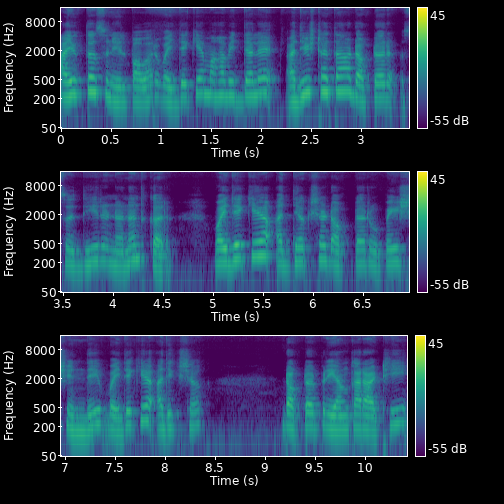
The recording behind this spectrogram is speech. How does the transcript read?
आयुक्त सुनील पवार वैद्यकीय महाविद्यालय अधिष्ठाता डॉक्टर सुधीर ननंदकर वैद्यकीय अध्यक्ष डॉक्टर रुपेश शिंदे वैद्यकीय अधीक्षक डॉक्टर प्रियांका राठी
